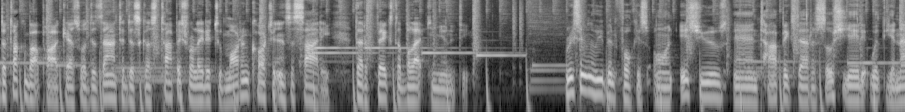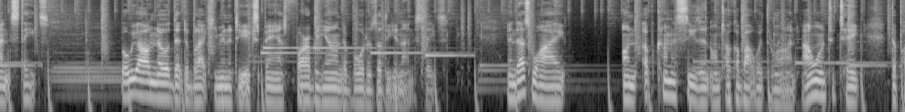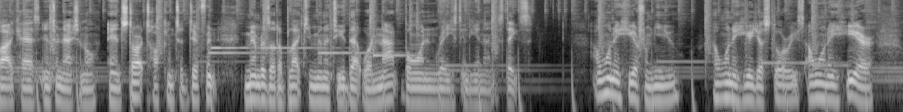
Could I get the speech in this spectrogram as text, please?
The Talk About podcast was designed to discuss topics related to modern culture and society that affects the black community. Recently, we've been focused on issues and topics that are associated with the United States. But we all know that the black community expands far beyond the borders of the United States. And that's why on the upcoming season on Talk About with Ron, I want to take the podcast international and start talking to different members of the black community that were not born and raised in the United States. I want to hear from you. I want to hear your stories. I want to hear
